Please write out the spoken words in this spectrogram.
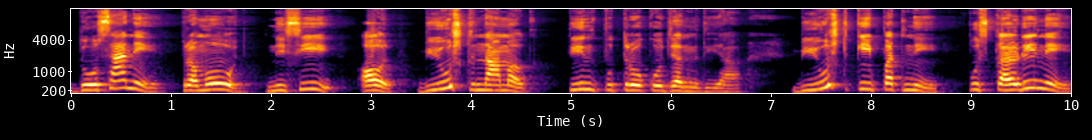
दोसा ने प्रमोद निशी और व्युष्ट नामक तीन पुत्रों को जन्म दिया। व्युष्ट की पत्नी पुष्करणी ने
